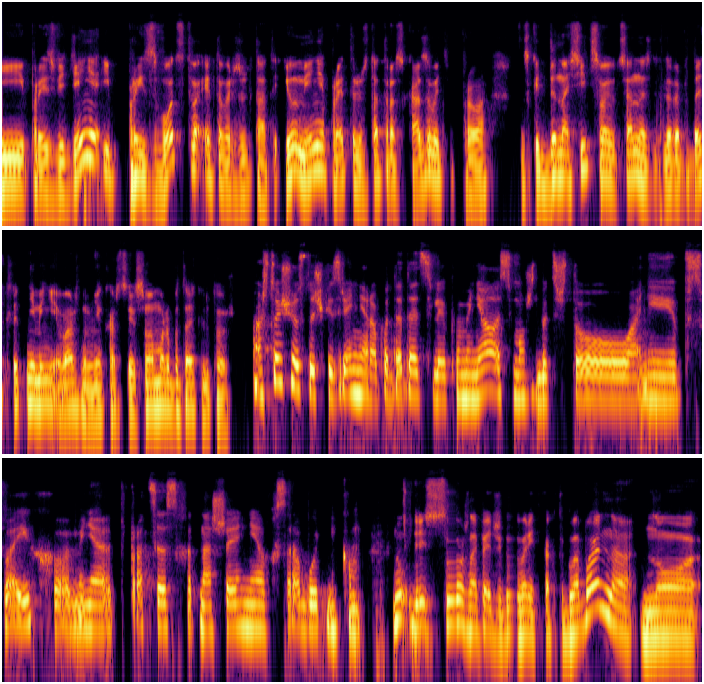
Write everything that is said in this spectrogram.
и произведение, и производство этого результата, и умение про этот результат рассказывать, про, так сказать, доносить свою ценность для работодателя, это не менее важно, мне кажется, и самому работодателю тоже. А что еще с точки зрения работодателей поменялось? Может быть, что они в своих э, меняют процессах, отношениях с работником? Ну, здесь сложно, опять же, говорить как-то глобально, но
